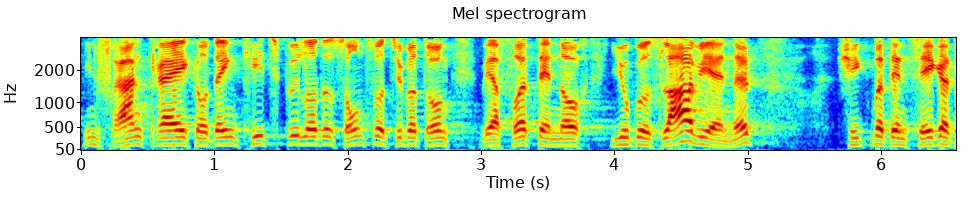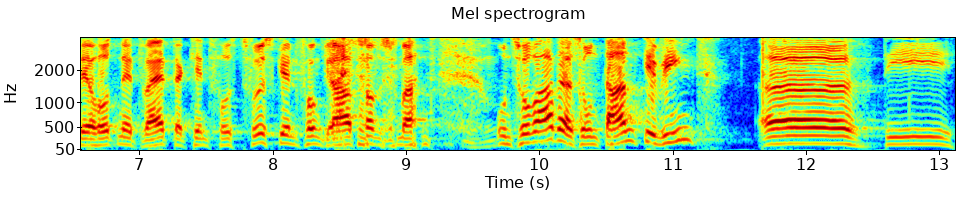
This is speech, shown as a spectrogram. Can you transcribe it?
in Frankreich oder in Kitzbühel oder sonst was übertragen, wer fährt denn nach Jugoslawien? Nicht? Schickt man den Säger, der hat nicht weit, der kennt fast Fußgehen von Graz, haben sie gemeint. Und so war das. Und dann gewinnt äh, die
